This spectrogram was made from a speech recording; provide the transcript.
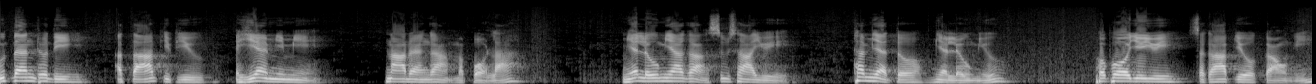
ဦးတန်းတို့သည်အသားဖြူဖြူအရက်မြင့်မြင့်နှာရံကမပေါ်လာမျက်လုံးများကစူးစား၍ထက်မြက်သောမျက်လုံးမျိုး ဖော်ဖော်ရွရွစကားပြောကောင်းသည်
